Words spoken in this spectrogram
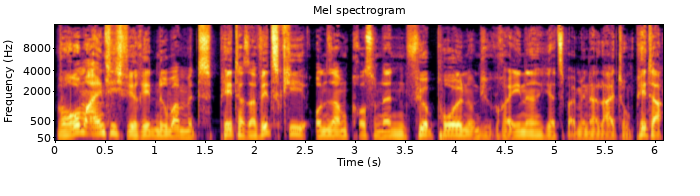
Warum eigentlich? Wir reden darüber mit Peter Sawicki, unserem Korrespondenten für Polen und die Ukraine, jetzt bei mir in der Leitung. Peter,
